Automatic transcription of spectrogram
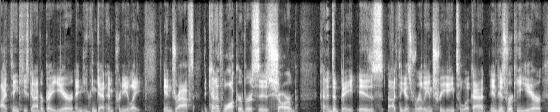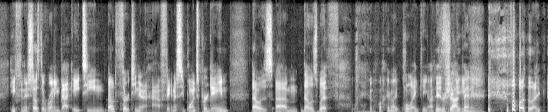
I think he's going to have a great year, and you can get him pretty late in drafts. The Kenneth Walker versus Sharp kind of debate is uh, I think is really intriguing to look at. In his rookie year, he finished as the running back 18, about 13 and a half fantasy points per game. That was um that was with why am I blanking on his Rashad name? Penny. like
